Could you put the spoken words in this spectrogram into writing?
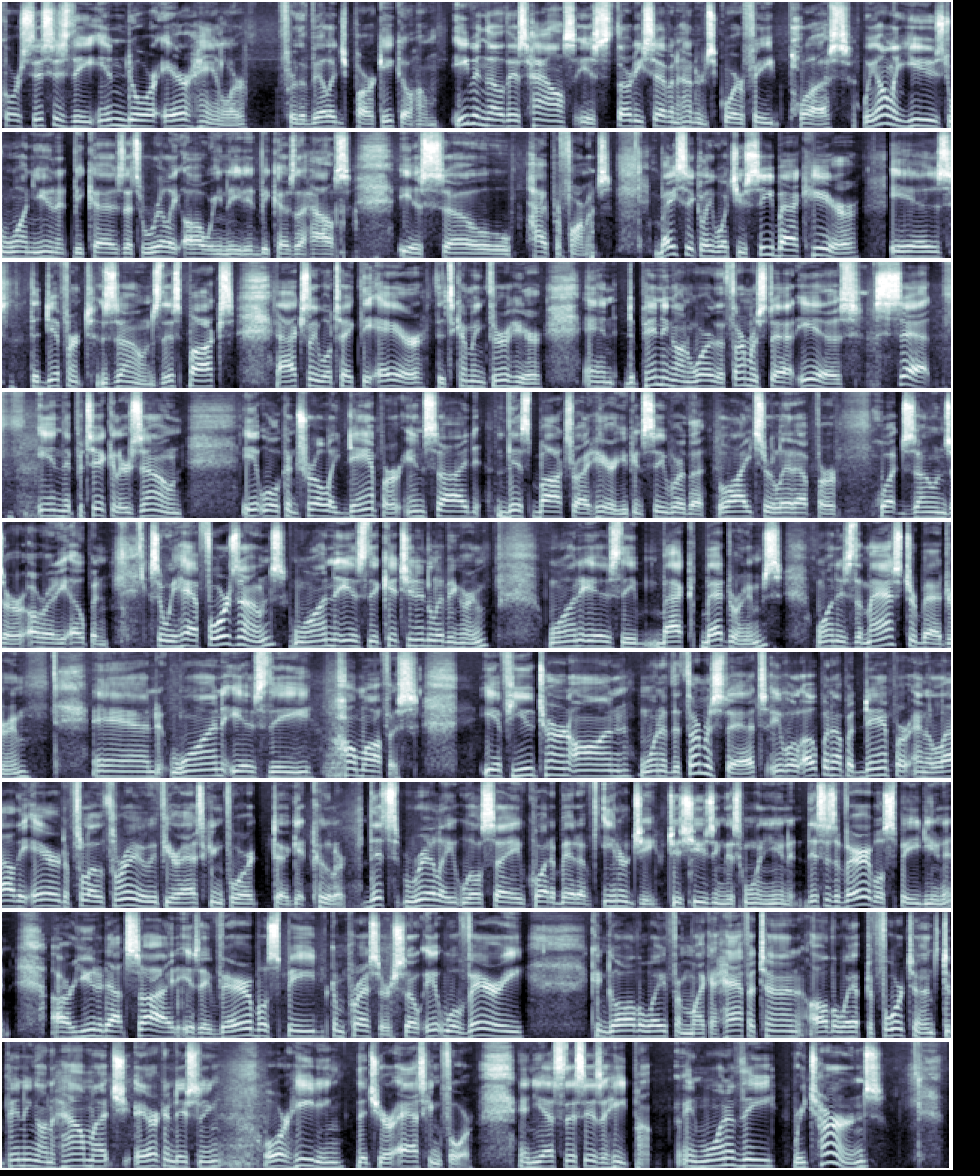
course, this is the indoor air handler for the Village Park Eco Home. Even though this house is 3,700 square feet plus, we only used one unit because that's really all we needed because the house is so high performance. Basically, what you see back here is the different zones. This box actually will take the air that's coming through here and depending on where the thermostat is set in the particular zone, it will control a damper inside this box right here. You can see where the lights are lit up for what zones are already open. So we have four zones. One is the kitchen and living room. One is the back bedrooms. One is the master bedroom. And one is the home office if you turn on one of the thermostats, it will open up a damper and allow the air to flow through if you're asking for it to get cooler. This really will save quite a bit of energy just using this one unit. This is a variable speed unit. Our unit outside is a variable speed compressor, so it will vary, can go all the way from like a half a ton all the way up to four tons, depending on how much air conditioning or heating that you're asking for. And yes, this is a heat heat pump. And one of the returns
